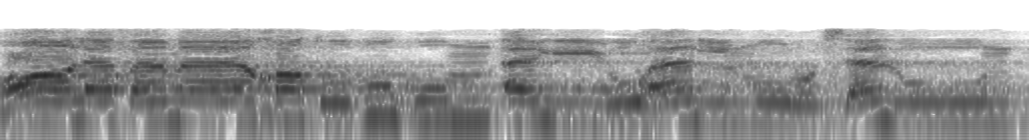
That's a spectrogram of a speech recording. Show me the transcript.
قال فما خطبكم أيها المرسلون؟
